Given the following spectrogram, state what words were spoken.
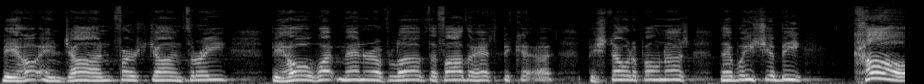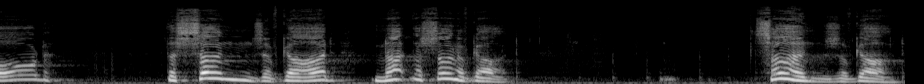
behold, in John, 1 John 3, behold what manner of love the Father hath uh, bestowed upon us, that we should be called the sons of God, not the Son of God. Sons of God.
